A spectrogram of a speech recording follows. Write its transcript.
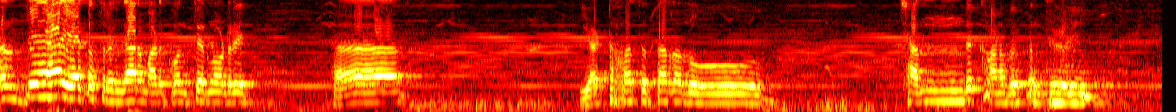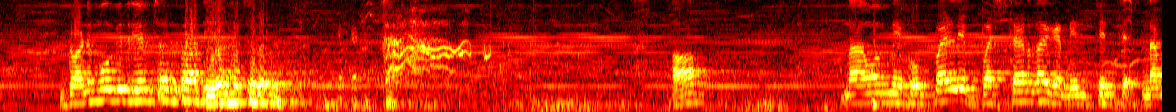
ಅದು ದೇಹ ಎಷ್ಟು ಶೃಂಗಾರ ಮಾಡ್ಕೊಂತೀರ್ ನೋಡ್ರಿ. ಹಾ ಎಷ್ಟು ತರದು ಚಂದ ಕಾಣ್ಬೇಕಂತ ಹೇಳಿ ದೊಣ್ಣೆ ಮೂಗಿದ್ರೆ ಏನು ಚಂದ ಕಾಣ್ತಿ ಏನು ನಾವೊಮ್ಮೆ ಹುಬ್ಬಳ್ಳಿ ಬಸ್ ಸ್ಟ್ಯಾಂಡ್ದಾಗ ನಿಂತಿದ್ದೆ. ನಮ್ಮ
